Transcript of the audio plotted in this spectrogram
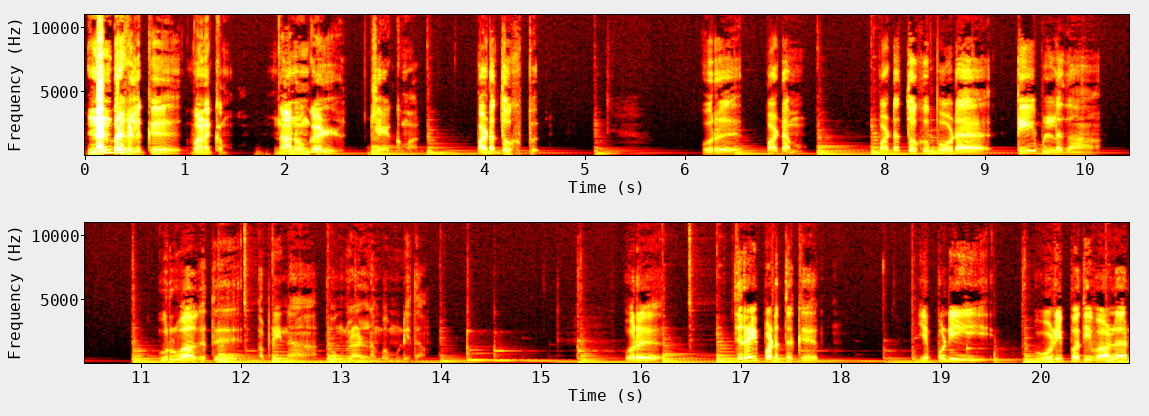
நண்பர்களுக்கு வணக்கம். நான் உங்கள் ஜெயக்குமார். படத்தொகுப்பு. ஒரு படம் படத்தொகுப்போட டேபிளில் தான் உருவாகுது அப்படின்னா உங்களால் நம்ப முடியுதா? ஒரு திரைப்படத்துக்கு எப்படி ஒளிப்பதிவாளர்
